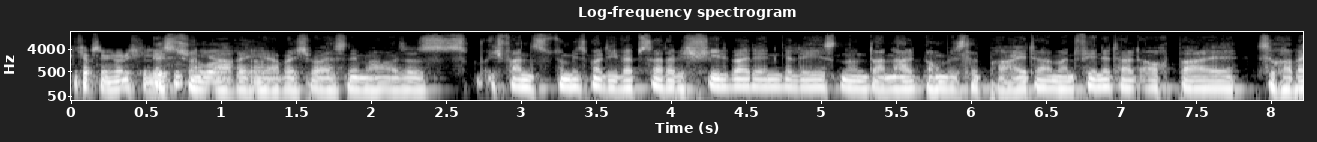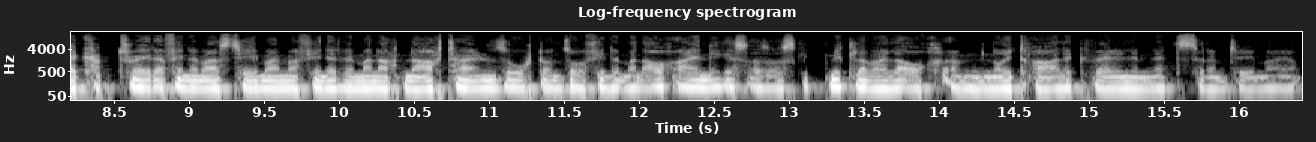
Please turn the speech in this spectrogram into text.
ich habe es nämlich noch nicht gelesen. Ist schon aber, Jahre her, aber ich weiß nicht mehr. Also es, ich fand zumindest mal die Website, habe ich viel bei denen gelesen und dann halt noch ein bisschen breiter. Man findet halt auch bei, sogar bei CupTrader findet man das Thema. Man findet, wenn man nach Nachteilen sucht und so, findet man auch einiges. Also es gibt mittlerweile auch ähm, neutrale Quellen im Netz zu dem Thema, ja.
